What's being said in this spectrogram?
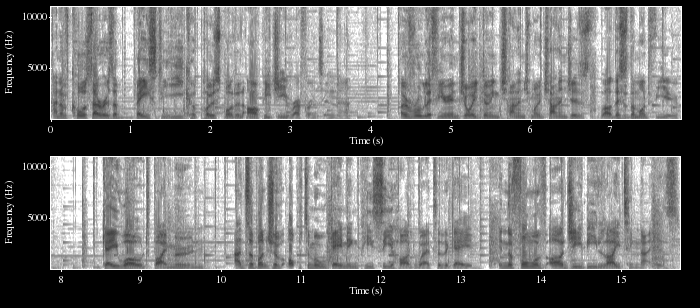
And of course there is a based Yika postmodern RPG reference in there. Overall, if you enjoy doing challenge mode challenges, well this is the mod for you. Gay World by Moon adds a bunch of optimal gaming PC hardware to the game, in the form of RGB lighting that is.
